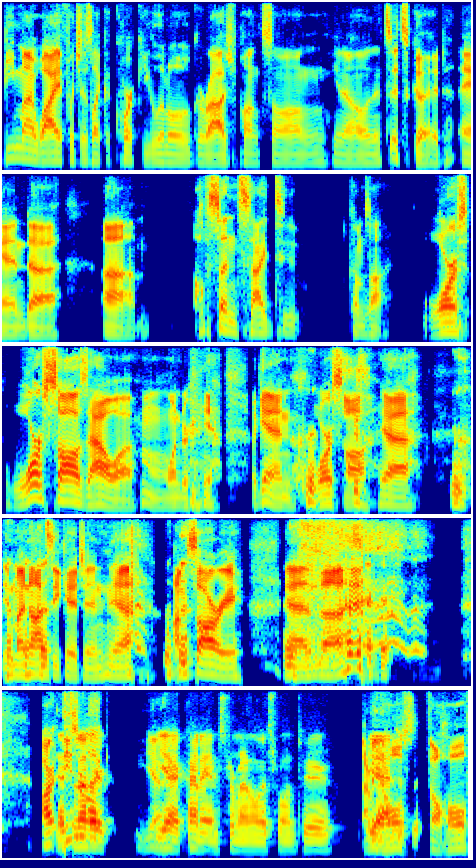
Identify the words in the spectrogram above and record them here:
"Be My Wife," which is like a quirky little garage punk song. You know, and it's it's good. And uh, um, all of a sudden, side two comes on. Wars Warsaw Zawa. Hmm. Wonder. Yeah. Again, Warsaw. Yeah. In my Nazi kitchen. Yeah. I'm sorry. And uh, are That's these are like yeah, yeah. kind of instrumentalist one too. I mean, yeah, the whole just- the whole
